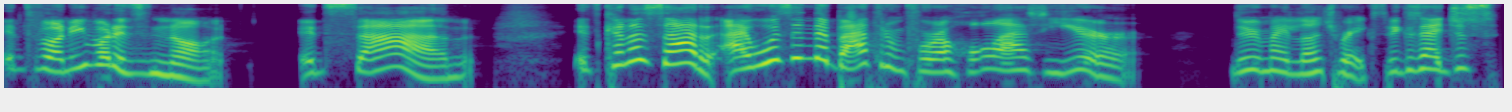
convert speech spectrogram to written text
It's funny but it's not. It's sad. It's kind of sad. I was in the bathroom for a whole ass year during my lunch breaks because I just,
